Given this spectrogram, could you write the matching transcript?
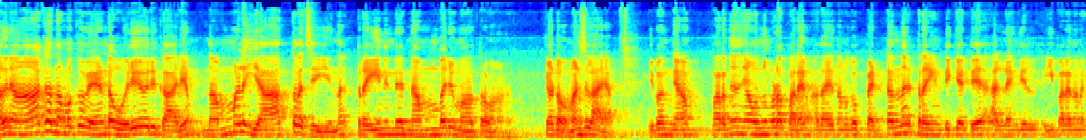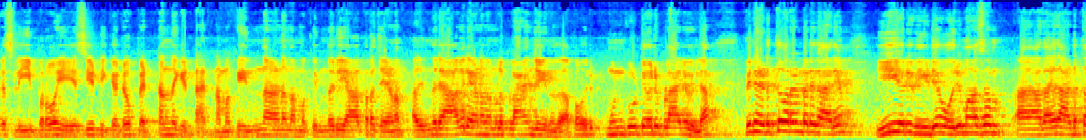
അതിനാകെ നമുക്ക് വേണ്ട ഒരേ ഒരു കാര്യം നമ്മൾ യാത്ര ചെയ്യുന്ന ട്രെയിനിന്റെ നമ്പർ മാത്രമാണ്. കേട്ടോ? മനസ്സിലായ? ഇപ്പം ഞാൻ പറഞ്ഞത് ഞാൻ ഒന്നും കൂടെ പറയാം. അതായത് നമുക്ക് പെട്ടെന്ന് ട്രെയിൻ ടിക്കറ്റ് അല്ലെങ്കിൽ ഈ പറയുന്ന നമുക്ക് സ്ലീപ്പറോ എ സി ടിക്കറ്റോ പെട്ടെന്ന് കിട്ടാൻ നമുക്ക് ഇന്നാണ് നമുക്ക് ഇന്നൊരു യാത്ര ചെയ്യണം. അത് ഇന്ന് രാവിലെയാണ് നമ്മൾ പ്ലാൻ ചെയ്യുന്നത്. അപ്പോൾ ഒരു മുൻകൂട്ടി ഒരു പ്ലാനും ഇല്ല. പിന്നെ എടുത്തു പറയേണ്ട ഒരു കാര്യം ഈ ഒരു വീഡിയോ ഒരു മാസം അതായത് അടുത്ത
